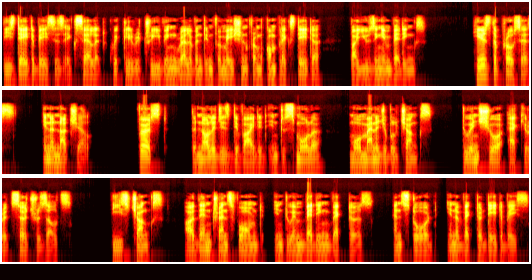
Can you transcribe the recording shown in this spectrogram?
These databases excel at quickly retrieving relevant information from complex data by using embeddings. Here's the process in a nutshell. First, the knowledge is divided into smaller, more manageable chunks to ensure accurate search results. These chunks are then transformed into embedding vectors and stored in a vector database.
